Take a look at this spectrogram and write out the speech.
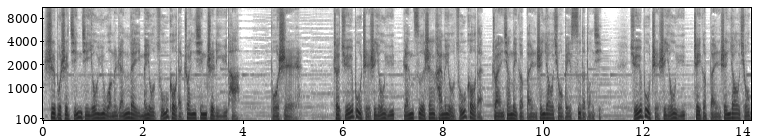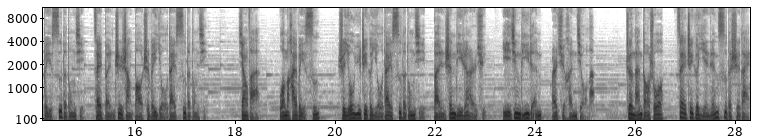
是不是仅仅由于我们人类没有足够的专心致力于它？不是，这绝不只是由于人自身还没有足够的转向那个本身要求被撕的东西，绝不只是由于这个本身要求被撕的东西在本质上保持为有待撕的东西。相反，我们还未撕。是由于这个有待思的东西本身离人而去，已经离人而去很久了。这难道说，在这个引人思的时代，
